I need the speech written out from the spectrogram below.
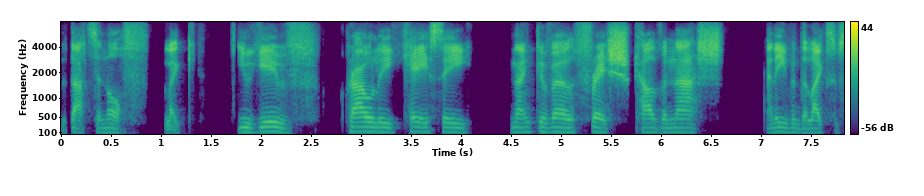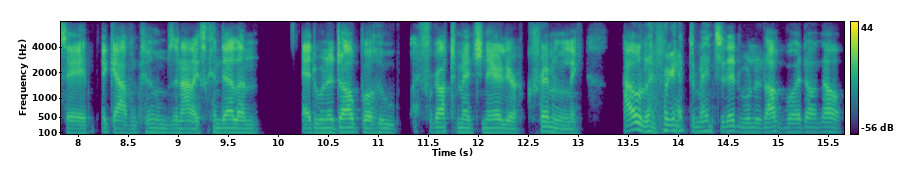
that that's enough. Like you give Crowley, Casey, Nankivell, Frisch, Calvin Nash, and even the likes of, say, a Gavin Coombes and Alex Kendellen Edwin Edogbo, who I forgot to mention earlier, criminally. How did I forget to mention Edwin Edogbo? I don't know.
